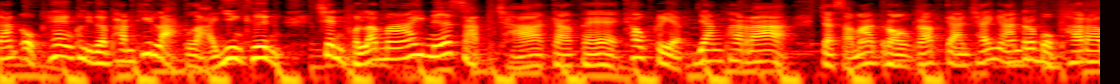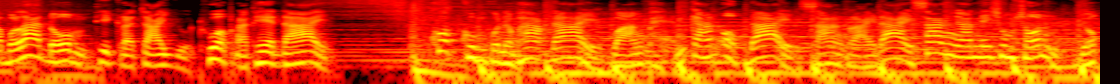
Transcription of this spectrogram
การอบแห้งผลิตภัณฑ์ที่หลากหลายยิ่งขึ้น เช่น ผลไม้เนื้อสัตว์ ชากาแฟข้าวเกลียบยางพารา จะสามารถรองรับการใชช้งานระบบพาราโบลาโดมที่กระจายอยู่ทั่วประเทศได้ ควบคุมคุณภาพได้ วางแผนการอบได้ สร้างรายได้ สร้างงานในชุมชน ยก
